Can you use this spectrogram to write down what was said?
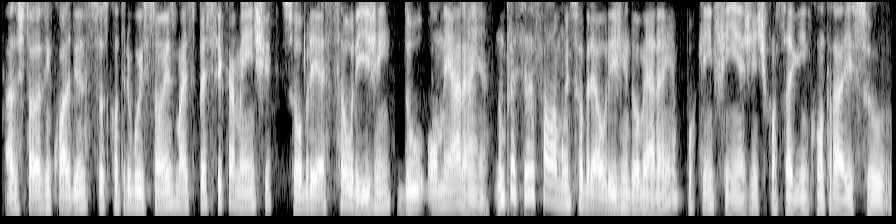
as histórias em quadrinhos e suas contribuições, mas especificamente sobre essa origem do Homem-Aranha. Não precisa falar muito sobre a origem do Homem-Aranha, porque, enfim, a gente consegue encontrar isso.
